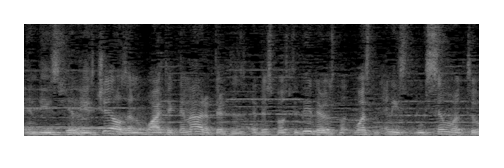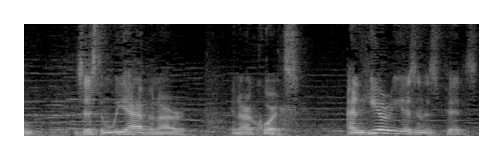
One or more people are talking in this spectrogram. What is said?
in these in these jails, and why take them out if they're if they're supposed to be there? There wasn't anything similar to the system we have in our in our courts. And here he is in this pit,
